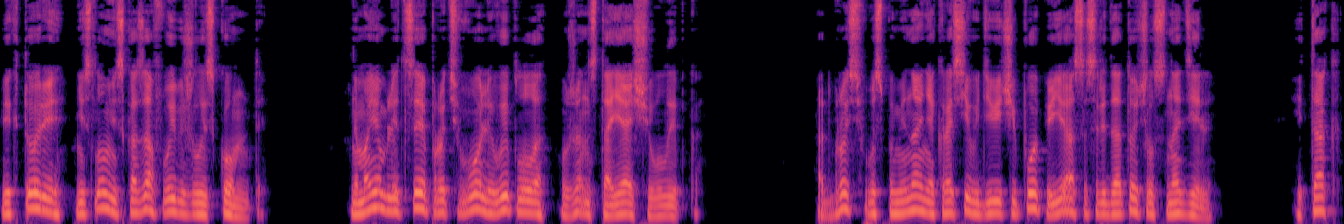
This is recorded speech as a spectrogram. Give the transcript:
Виктория, ни слова не сказав, выбежала из комнаты. На моем лице против воли выплыла уже настоящая улыбка. Отбросив воспоминания о красивой девичьей попе, я сосредоточился на деле. Итак,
